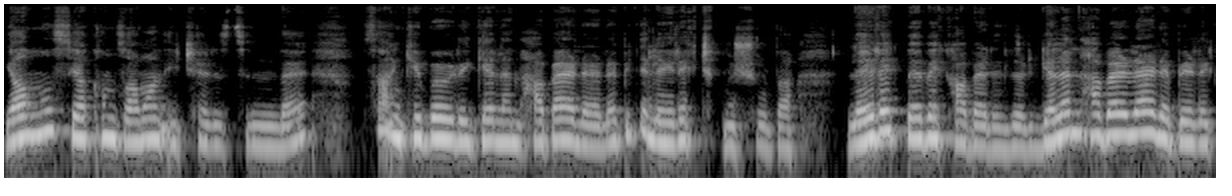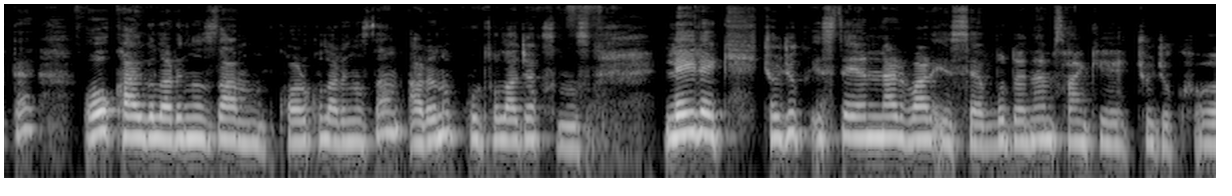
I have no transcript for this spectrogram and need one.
Yalnız yakın zaman içerisinde sanki böyle gelen haberlerle bir de leylek çıkmış şurada. Leylek bebek haberidir. Gelen haberlerle birlikte o kaygılarınızdan, korkularınızdan arınıp kurtulacaksınız. Leylek çocuk isteyenler var ise bu dönem sanki çocuk e,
